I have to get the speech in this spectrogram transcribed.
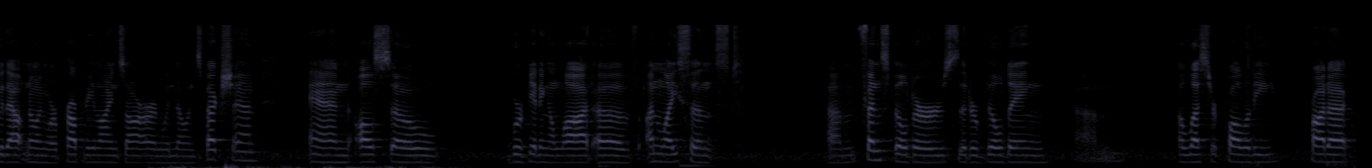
without knowing where property lines are and with no inspection. And also, we're getting a lot of unlicensed um, fence builders that are building um, a lesser quality product.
